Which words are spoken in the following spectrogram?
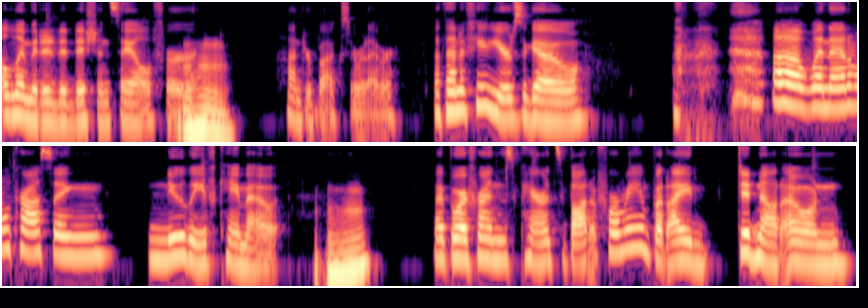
a limited edition sale for hundred bucks or whatever. But then a few years ago, uh, when Animal Crossing New Leaf came out, my boyfriend's parents bought it for me, but I did not own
